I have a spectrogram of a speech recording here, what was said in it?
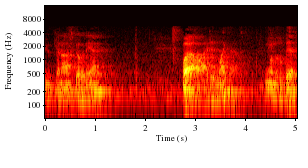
you cannot go in the attic. Well, I didn't like that one little bit.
